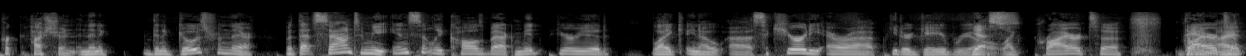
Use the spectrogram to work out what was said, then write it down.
percussion, and then it then it goes from there. But that sound to me instantly calls back mid period, like you know, uh, security era Peter Gabriel, Yes. like prior to prior I- to,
